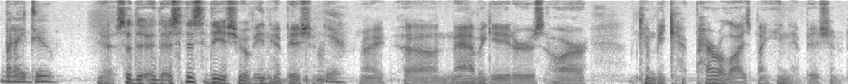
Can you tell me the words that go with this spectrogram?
but I do. Yeah. So, the, so this is the issue of inhibition. Yeah. Right. Uh, navigators are can be paralyzed by inhibition,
